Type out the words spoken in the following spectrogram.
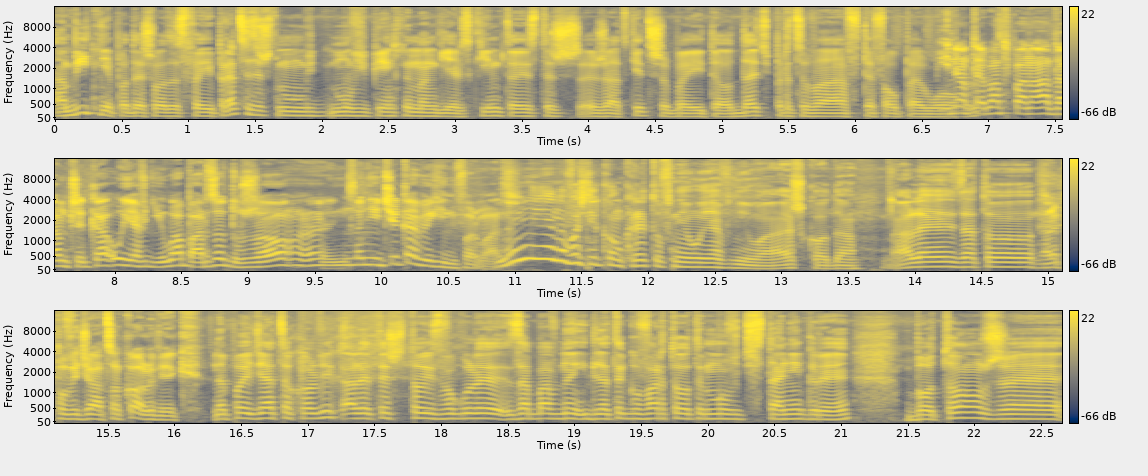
ambitnie podeszła do swojej pracy, zresztą mówi, mówi pięknym angielskim, to jest też rzadkie, trzeba jej to oddać. Pracowała w TVP World. I na temat pana Adamczyka ujawniła bardzo dużo e, no, nieciekawych informacji. No nie, no właśnie konkretów nie ujawniła, a szkoda. Ale za to... No, Ale powiedziała cokolwiek. No powiedziała cokolwiek, ale też to jest w ogóle zabawne i dlatego warto o tym mówić w stanie gry, bo to, że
